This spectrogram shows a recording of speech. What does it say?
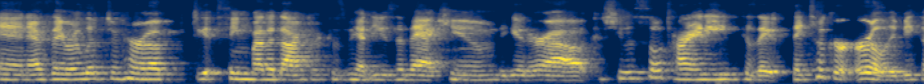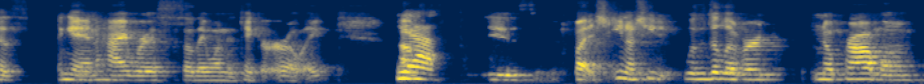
and as they were lifting her up to get seen by the doctor, because we had to use a vacuum to get her out because she was so tiny because they, they took her early because again, high risk. So they wanted to take her early. Um, yeah. Um, but she, you know, she was delivered no problem.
